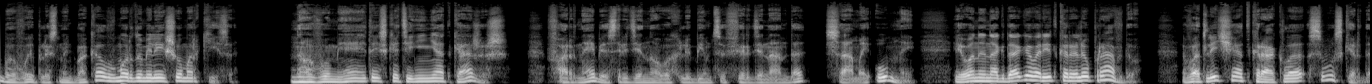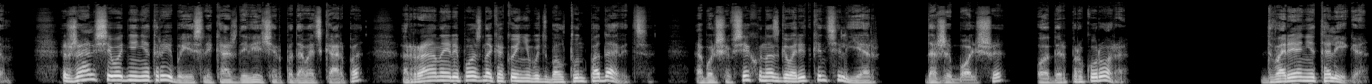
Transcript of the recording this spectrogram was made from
бы выплеснуть бокал в морду милейшего маркиза. Но в уме этой скотине не откажешь. Фарнеби среди новых любимцев Фердинанда самый умный, и он иногда говорит королю правду, в отличие от Кракла с Вускердом. Жаль, сегодня нет рыбы, если каждый вечер подавать карпа, рано или поздно какой-нибудь болтун подавится. А больше всех у нас говорит консильер, даже больше обер-прокурора. Дворяне Талига.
